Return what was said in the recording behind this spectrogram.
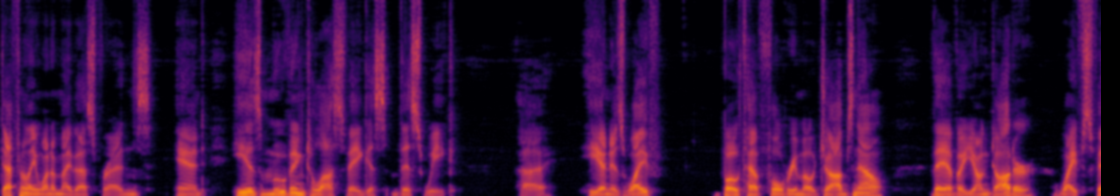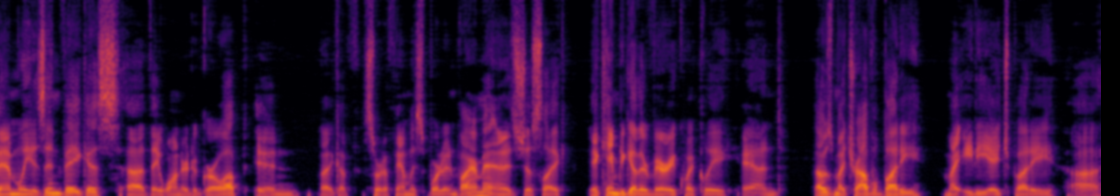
definitely one of my best friends, and he is moving to Las Vegas this week. Uh, he and his wife both have full remote jobs now. They have a young daughter. Wife's family is in Vegas. Uh, they want her to grow up in like a sort of family supported environment, and it's just like it came together very quickly. And that was my travel buddy, my EDH buddy, uh,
